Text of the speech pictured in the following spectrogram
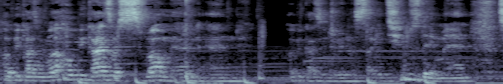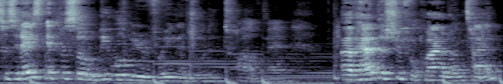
Hope you guys are well. Hope you guys are well, man. And hope you guys are enjoying a sunny Tuesday, man. So today's episode, we will be reviewing a Jordan 12, man. I've had this shoe for quite a long time.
